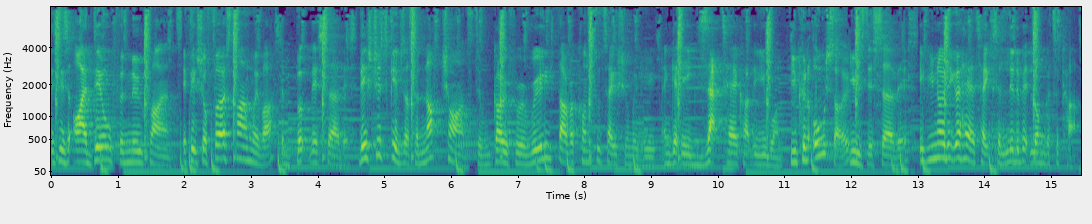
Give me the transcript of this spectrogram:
This is ideal for new clients. If it's your first time with us, then book this service. This just gives us enough chance to go through a really thorough consultation with you and get the exact haircut that you want. You can also use this service if you know that your hair takes a little bit longer to cut.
